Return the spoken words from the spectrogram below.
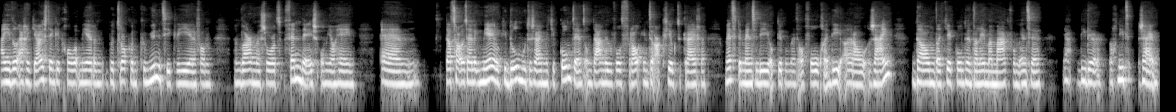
Maar je wil eigenlijk juist, denk ik, gewoon wat meer een betrokken community creëren van een warme soort fanbase om jou heen. En dat zou uiteindelijk meer ook je doel moeten zijn met je content, om daarmee bijvoorbeeld vooral interactie ook te krijgen met de mensen die je op dit moment al volgen en die er al zijn, dan dat je content alleen maar maakt voor mensen ja, die er nog niet zijn.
